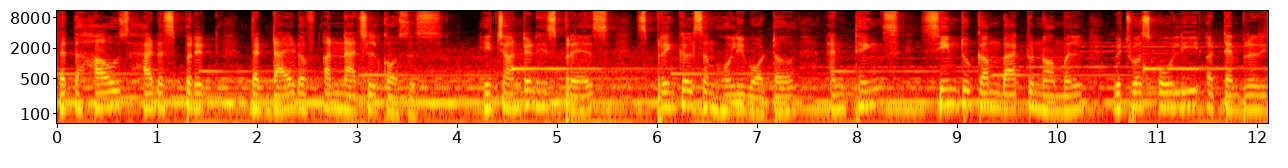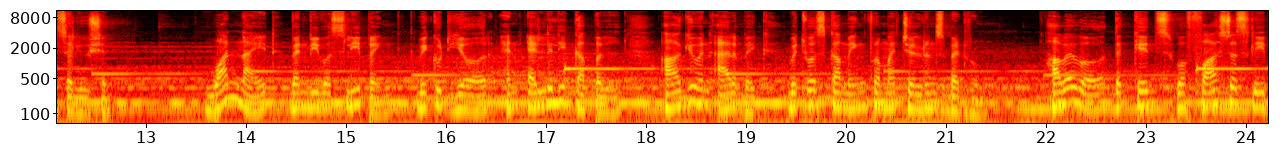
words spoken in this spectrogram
that the house had a spirit that died of unnatural causes. He chanted his prayers, sprinkled some holy water, and things seemed to come back to normal, which was only a temporary solution. One night, when we were sleeping, we could hear an elderly couple argue in Arabic, which was coming from my children's bedroom. However, the kids were fast asleep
